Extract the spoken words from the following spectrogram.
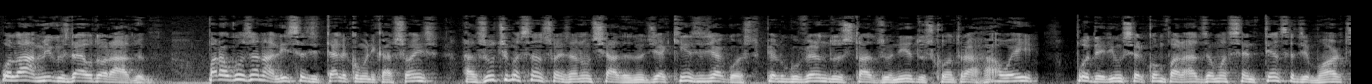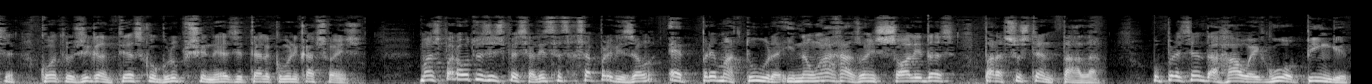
Olá, amigos da Eldorado. Para alguns analistas de telecomunicações, as últimas sanções anunciadas no dia 15 de agosto pelo governo dos Estados Unidos contra a Huawei poderiam ser comparadas a uma sentença de morte contra o gigantesco grupo chinês de telecomunicações. Mas para outros especialistas, essa previsão é prematura e não há razões sólidas para sustentá-la. O presidente da Huawei, Guo Ping,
